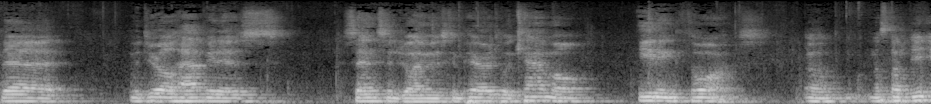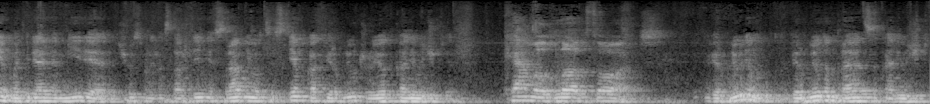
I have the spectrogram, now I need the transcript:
that material happiness, sense enjoyment is compared to a camel eating thorns. Э, Наслаждение в материальном мире, чувственное наслаждение сравнивается с тем, как верблюд жует колючки. Camels love thorns Верблюдам, верблюдам нравятся колючки,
